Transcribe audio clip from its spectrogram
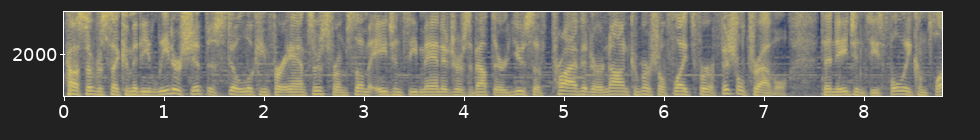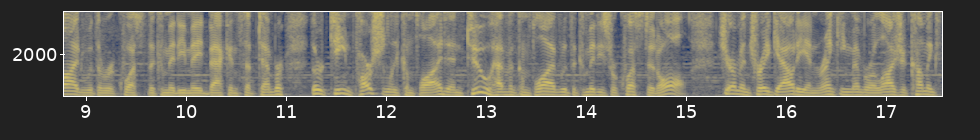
House Oversight Committee leadership is still looking for answers from some agency managers about their use of private or non commercial flights for official travel. Ten agencies fully complied with the request the committee made back in September, 13 partially complied, and two haven't complied with the committee's request at all. Chairman Trey Gowdy and Ranking Member Elijah Cummings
